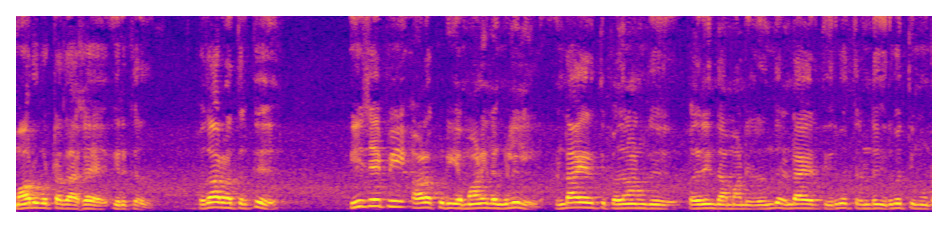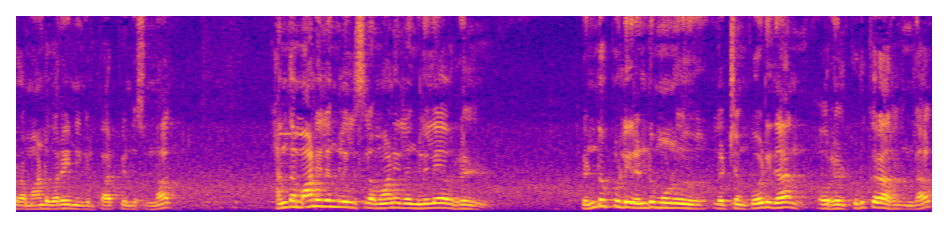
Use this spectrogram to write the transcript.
மாறுபட்டதாக இருக்கிறது. உதாரணத்திற்கு பிஜேபி ஆளக்கூடிய மாநிலங்களில் ரெண்டாயிரத்தி பதினான்கு பதினைந்தாம் ஆண்டிலிருந்து ரெண்டாயிரத்தி இருபத்தி ரெண்டு இருபத்தி மூன்றாம் ஆண்டு வரை நீங்கள் பார்ப்பீர்கள் என்று சொன்னால் அந்த மாநிலங்களில் சில மாநிலங்களிலே அவர்கள் ரெண்டு புள்ளி ரெண்டு மூணு லட்சம் கோடி தான் அவர்கள் கொடுக்கிறார்கள் என்றால்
